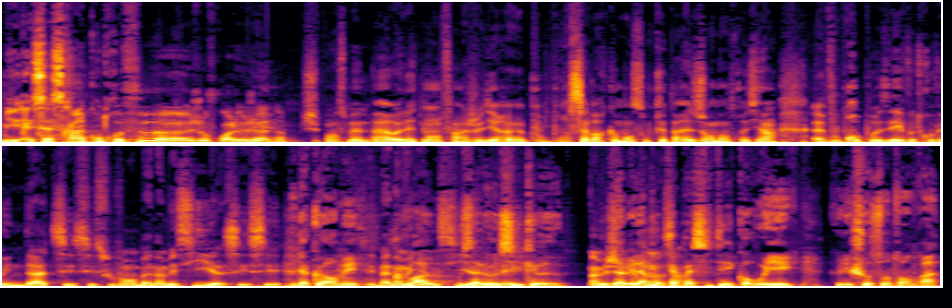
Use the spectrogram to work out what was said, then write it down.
Mais ça serait un contre-feu, euh, Geoffroy Lejeune Je pense même pas, honnêtement. Enfin, je veux dire, euh, pour, pour savoir comment sont préparés ce genre d'entretien, euh, vous proposez, vous trouvez une date, c'est c'est souvent. Bah non, mais si, euh, c'est. c'est- D'accord, mais, bah non, mais il y a vous aussi, savez euh, aussi que mais vous je avez vais la capacité, quand vous voyez que les choses sont en train...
